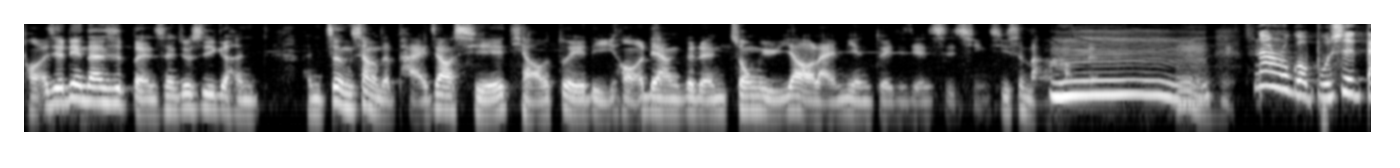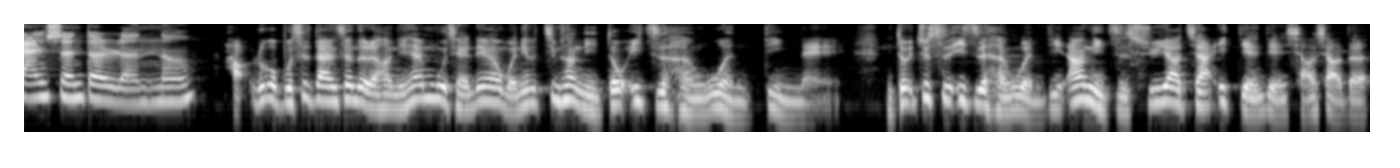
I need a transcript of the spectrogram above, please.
好，而且炼丹师本身就是一个很很正向的牌，叫协调对立，哈，两个人终于要来面对这件事情，其实蛮好的。嗯，嗯，那如果不是单身的人呢？好，如果不是单身的人哈，你现在目前恋爱稳定，基本上你都一直很稳定呢，你都就是一直很稳定，然后你只需要加一点点小小的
